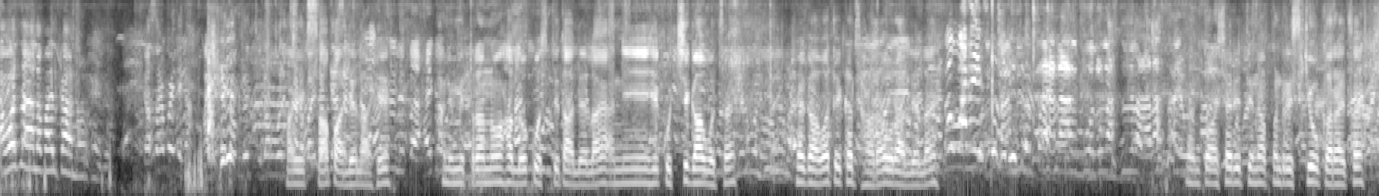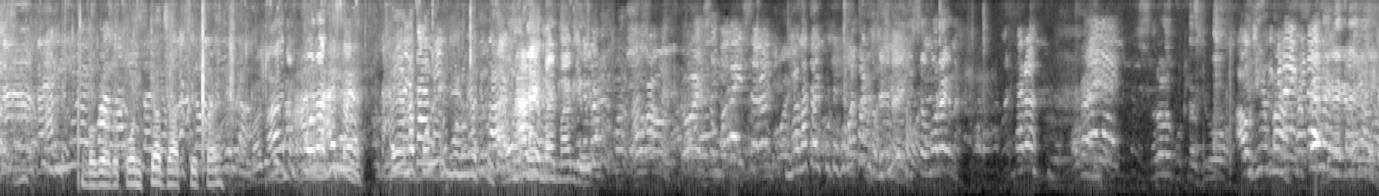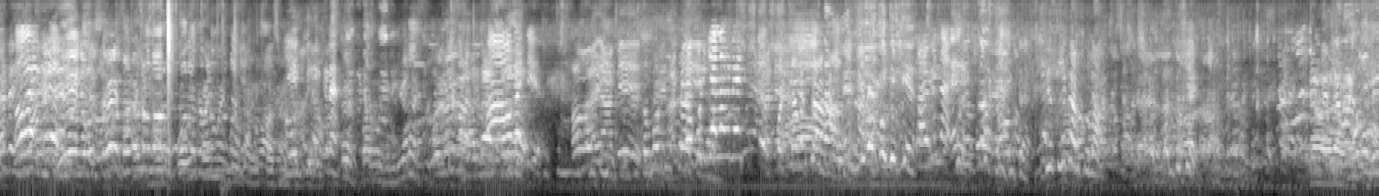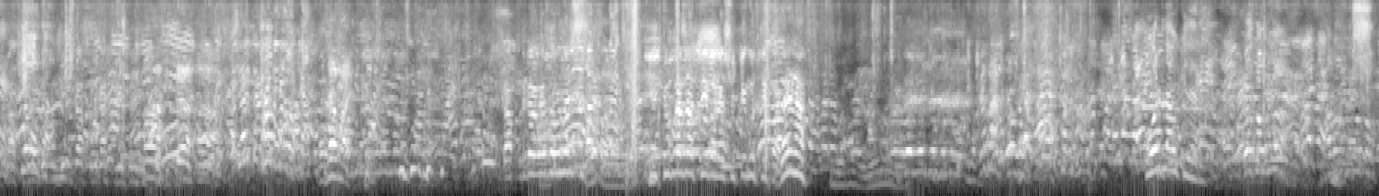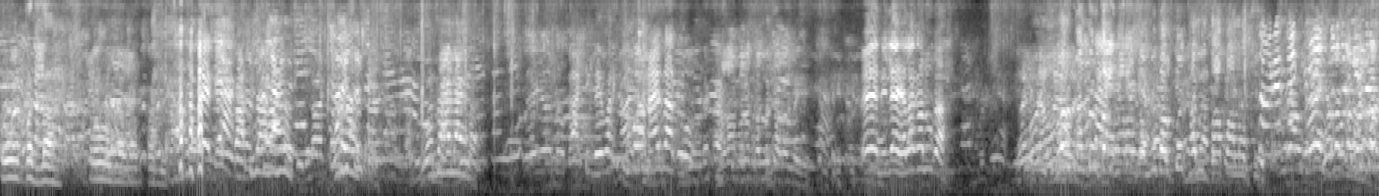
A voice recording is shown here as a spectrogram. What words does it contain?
आवाज आला पाहिजे कानावर काय हा एक साप आलेला आहे. आणि मित्रांनो हा लोक वस्तीत आलेला आहे आणि हे कुच्ची गावच आहे? ह्या गावात एका झाडावर आलेला आहे. आणि तो अशा रीतीने आपण रेस्क्यू करायचा आहे. बघूया तो कोणत्या जातीचा आहे. समोर आहे दिसले कर तुला? तुझे युट्यूबला जाते बघा शूटिंग होती आहे ना वर जाऊ की जरा हो पडला हो बाबा पडला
